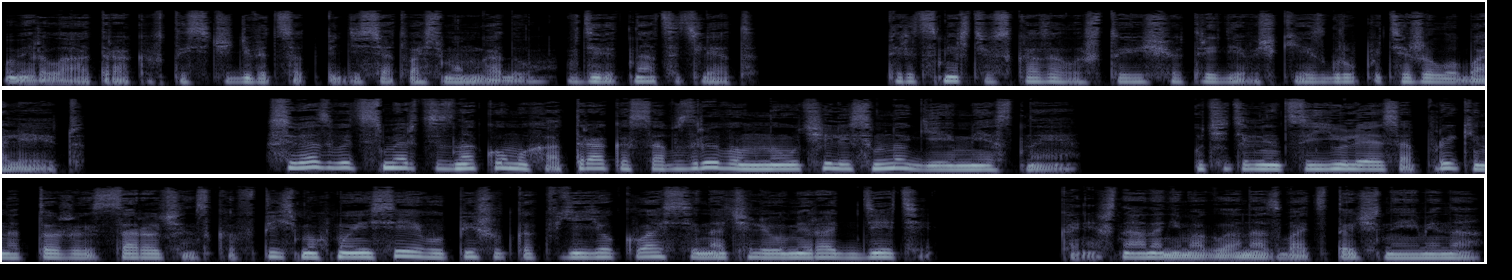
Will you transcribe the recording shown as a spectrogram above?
Умерла от рака в 1958 году, в 19 лет. Перед смертью сказала, что еще три девочки из группы тяжело болеют. Связывать смерть знакомых от рака со взрывом научились многие местные. Учительница Юлия Сапрыкина, тоже из Сорочинска, в письмах Моисееву пишут, как в ее классе начали умирать дети. Конечно, она не могла назвать точные имена.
